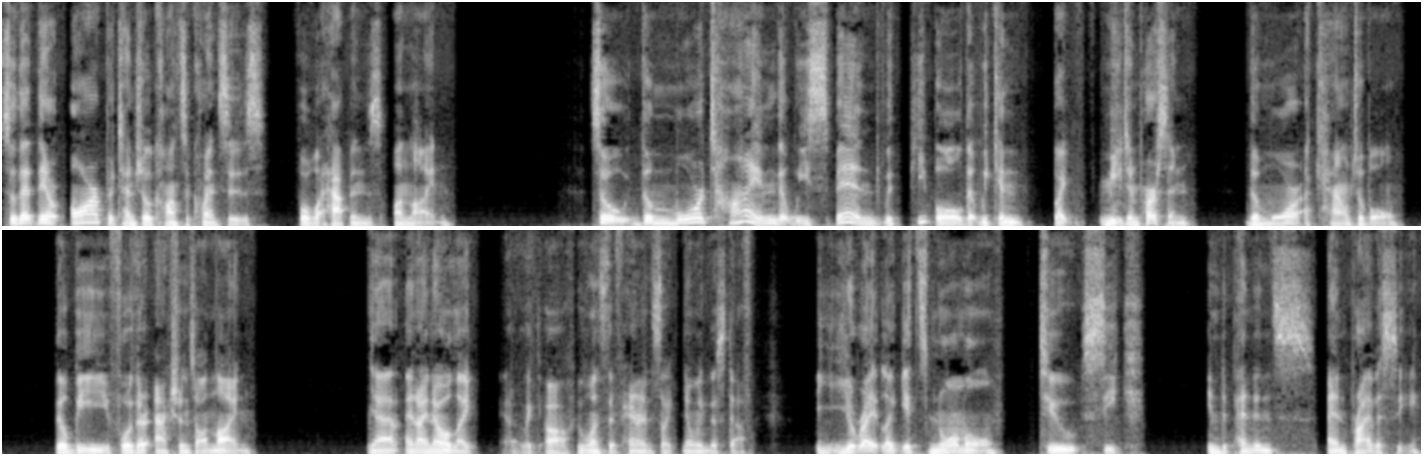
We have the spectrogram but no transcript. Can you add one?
so that there are potential consequences for what happens online. So the more time that we spend with people that we can like meet in person, the more accountable they'll be for their actions online. Yeah, and I know like like oh, who wants their parents like knowing this stuff? You're right, like it's normal to seek independence and privacy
